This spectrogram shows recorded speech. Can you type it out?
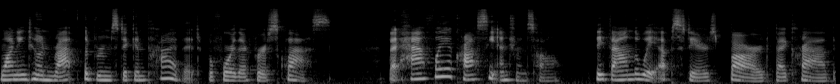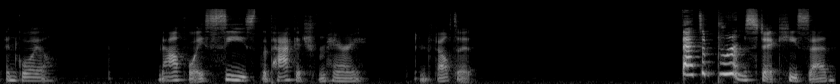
wanting to unwrap the broomstick in private before their first class. But halfway across the entrance hall, they found the way upstairs barred by Crabbe and Goyle. Malfoy seized the package from Harry and felt it. That's a broomstick, he said,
